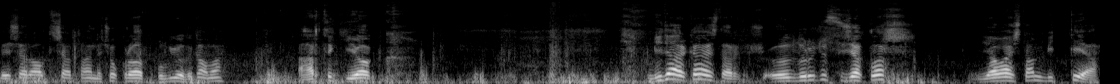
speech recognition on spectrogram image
5'er 6'şer tane çok rahat buluyorduk ama artık yok. Bir de arkadaşlar şu öldürücü sıcaklar yavaştan bitti ya.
